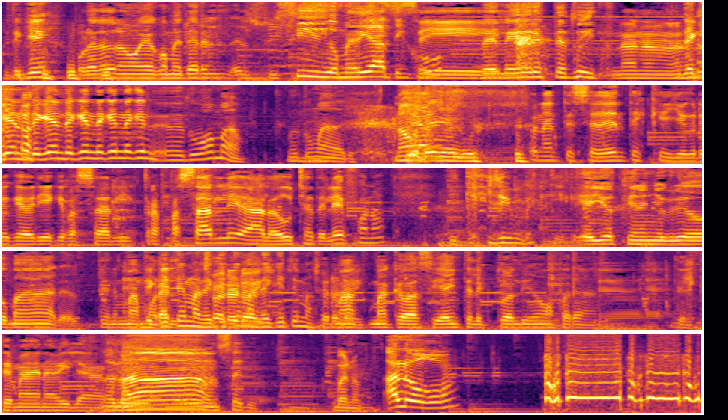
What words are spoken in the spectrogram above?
¿De qué? Por lo tanto, no voy a cometer el, el suicidio mediático Sí. de leer este tuit. No, no, no. ¿De quién? ¿De quién? ¿De quién? ¿De quién? ¿De quién? De tu mamá, de tu madre. No, son antecedentes que yo creo que habría que pasar, traspasarle a la ducha teléfono y que ellos investiguen. Ellos tienen, yo creo, más, tienen más ¿De qué moral, tema? ¿De qué tema? Chororoy. ¿De qué tema? Más, más capacidad intelectual, digamos, para. Del tema de Navidad. No lo, digo- Ah. en serio. Bueno, a logo.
